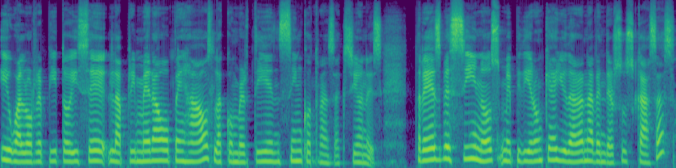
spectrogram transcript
igual lo repito, hice la primera open house, la convertí en cinco transacciones. Tres vecinos me pidieron que ayudaran a vender sus casas.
